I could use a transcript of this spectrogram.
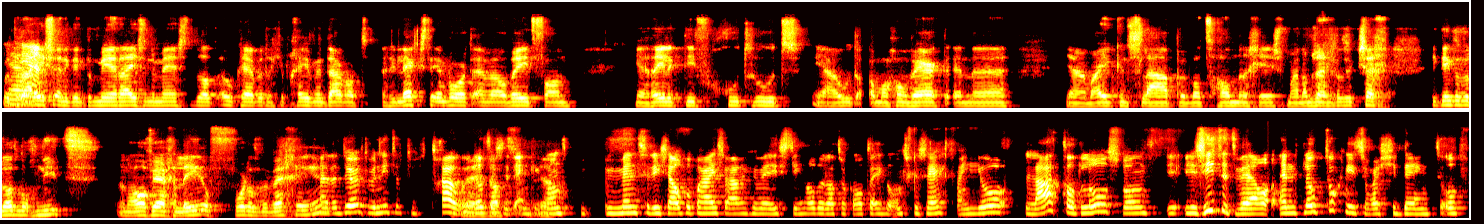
met ja. reizen. En ik denk dat meer reizende mensen dat ook hebben. Dat je op een gegeven moment daar wat relaxed in wordt. En wel weet van ja, relatief goed hoe het, ja, hoe het allemaal gewoon werkt. En eh, ja, waar je kunt slapen, wat handig is. Maar dan zeg ik dat ik zeg, ik denk dat we dat nog niet een half jaar geleden of voordat we weggingen. Maar daar durfden we niet op te vertrouwen. Nee, dat, dat- is het, denk ik. ja. Want mensen die zelf op reis waren geweest, die hadden dat ook al tegen ons gezegd. Van joh, laat dat los, want je, je ziet het wel. En het loopt toch niet zoals je denkt. Of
